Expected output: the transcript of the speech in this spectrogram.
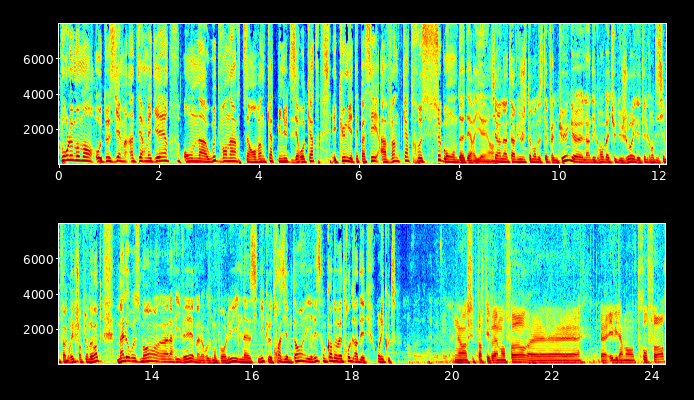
Pour le moment, au deuxième intermédiaire, on a Wood van Aert en 24 minutes 04 et Kung était passé à 24 secondes derrière. Tiens, l'interview justement de Stephen Kung, l'un des grands battus du jour. Il était le grandissime favori, le champion d'Europe. Malheureusement, euh, à l'arrivée, malheureusement pour lui, il n'a signé que le troisième temps et il risque encore de rétrograder. On l'écoute. Non, je suis parti vraiment fort, euh, euh, évidemment trop fort.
